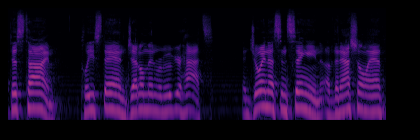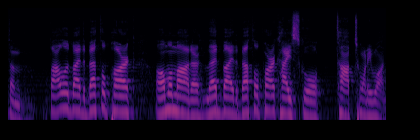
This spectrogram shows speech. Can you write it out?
At this time, please stand, gentlemen, remove your hats, and join us in singing of the national anthem, followed by the Bethel Park alma mater, led by the Bethel Park High School Top 21.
